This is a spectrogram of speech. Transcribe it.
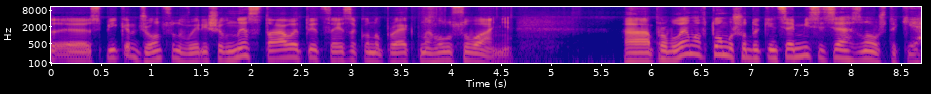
е, спікер Джонсон вирішив не ставити цей законопроект на голосування. А проблема в тому, що до кінця місяця знову ж таки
